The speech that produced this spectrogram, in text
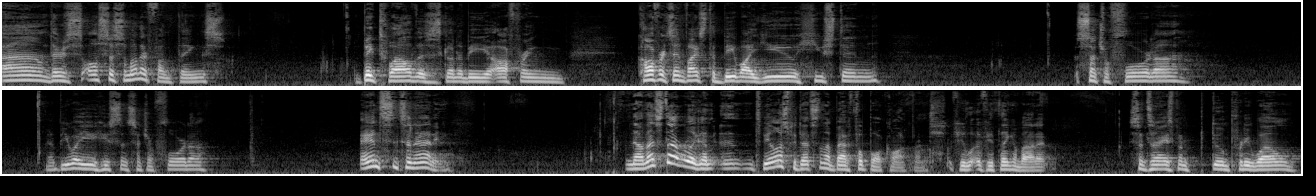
Um, there's also some other fun things. Big Twelve is going to be offering conference invites to BYU, Houston, Central Florida, uh, BYU, Houston, Central Florida, and Cincinnati. Now that's not really going. To be honest with you, that's not a bad football conference if you if you think about it. Cincinnati's been doing pretty well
